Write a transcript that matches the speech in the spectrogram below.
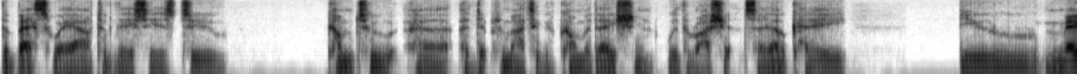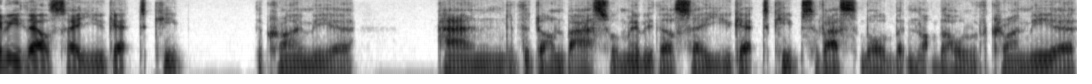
the best way out of this is to come to a, a diplomatic accommodation with Russia and say, okay, you maybe they'll say you get to keep the Crimea and the Donbass, or maybe they'll say you get to keep Sevastopol, but not the whole of Crimea,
